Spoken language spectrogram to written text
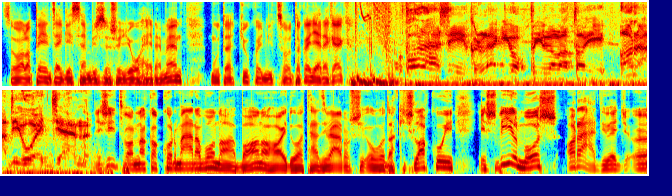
Szóval a pénz egészen biztos, hogy jó helyre ment. Mutatjuk, hogy mit szóltak a gyerekek. Balázsék legjobb pillanatai a Rádió egyen. És itt vannak akkor már a vonalban a Hajdúhatházi Városi Óvoda kis lakói, és Vilmos, a rádió egy ö,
